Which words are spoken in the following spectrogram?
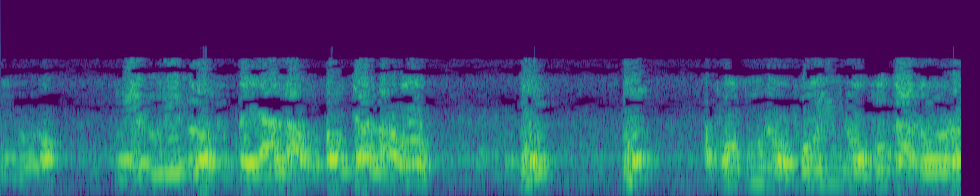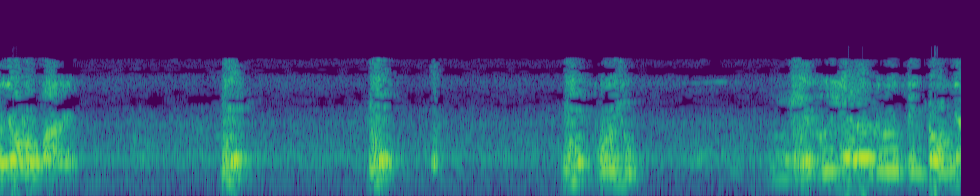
နေလို့တော့ ငယ်သူတွေကတော့တရားနာဖို့တောင်းကြနာဖို့ဟင်ဟင်အဖို့ဘူးတို့ဖိုးယူတို့ဖို့ကာတုံးတို့တော့ရောက်တော့ပါတယ်ဟင်ဟင်ဟင်ဖိုးယူငယ်သူတွေကတော့သူသိတောင်းကြ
